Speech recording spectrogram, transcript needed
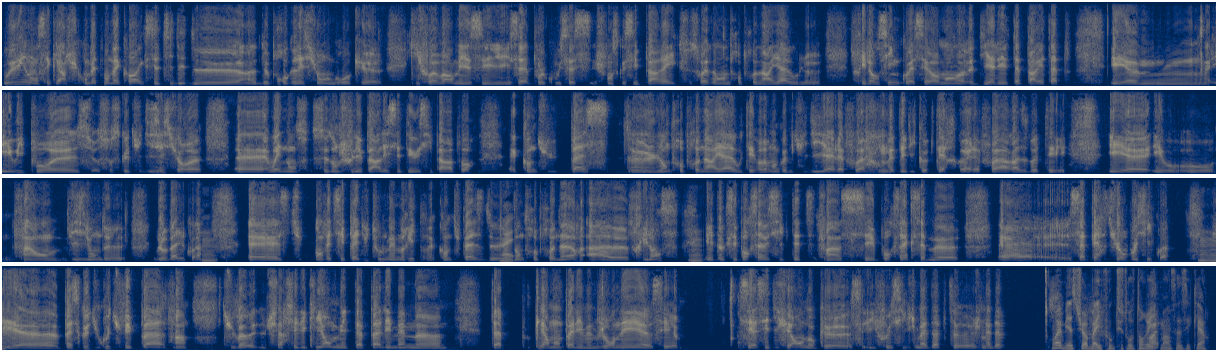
Oui, oui, non, c'est clair. Je suis complètement d'accord avec cette idée de, de progression, en gros, qu'il faut avoir. Mais c'est ça, pour le coup, je pense que c'est pareil que ce soit dans l'entrepreneuriat ou le freelancing. C'est vraiment euh, d'y aller étape par étape. Et, euh, oui, pour euh, sur, ce que tu disais sur, ouais, non, ce dont je voulais parler, c'était aussi par rapport quand tu passes de l'entrepreneuriat où tu es vraiment, comme tu dis, à la fois en mode hélicoptère, quoi, à la fois à rasbot et, et, euh, et au, enfin, en vision de globale. Quoi. Mm. Euh, en fait, c'est pas du tout le même rythme quand tu passes d'entrepreneur à euh, freelance. Mm. Et donc, c'est pour ça aussi, peut-être, enfin, c'est pour ça que ça me, ça perturbe aussi, quoi. Mm, et parce que du coup tu fais pas enfin tu vas chercher des clients mais t'as pas les mêmes clairement pas les mêmes journées. Euh, c'est c'est assez différent, donc euh, il faut aussi que je m'adapte. Euh, je m'adapte. Ouais, bien sûr. Bah, il faut que tu trouves ton rythme, hein, ça c'est clair.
